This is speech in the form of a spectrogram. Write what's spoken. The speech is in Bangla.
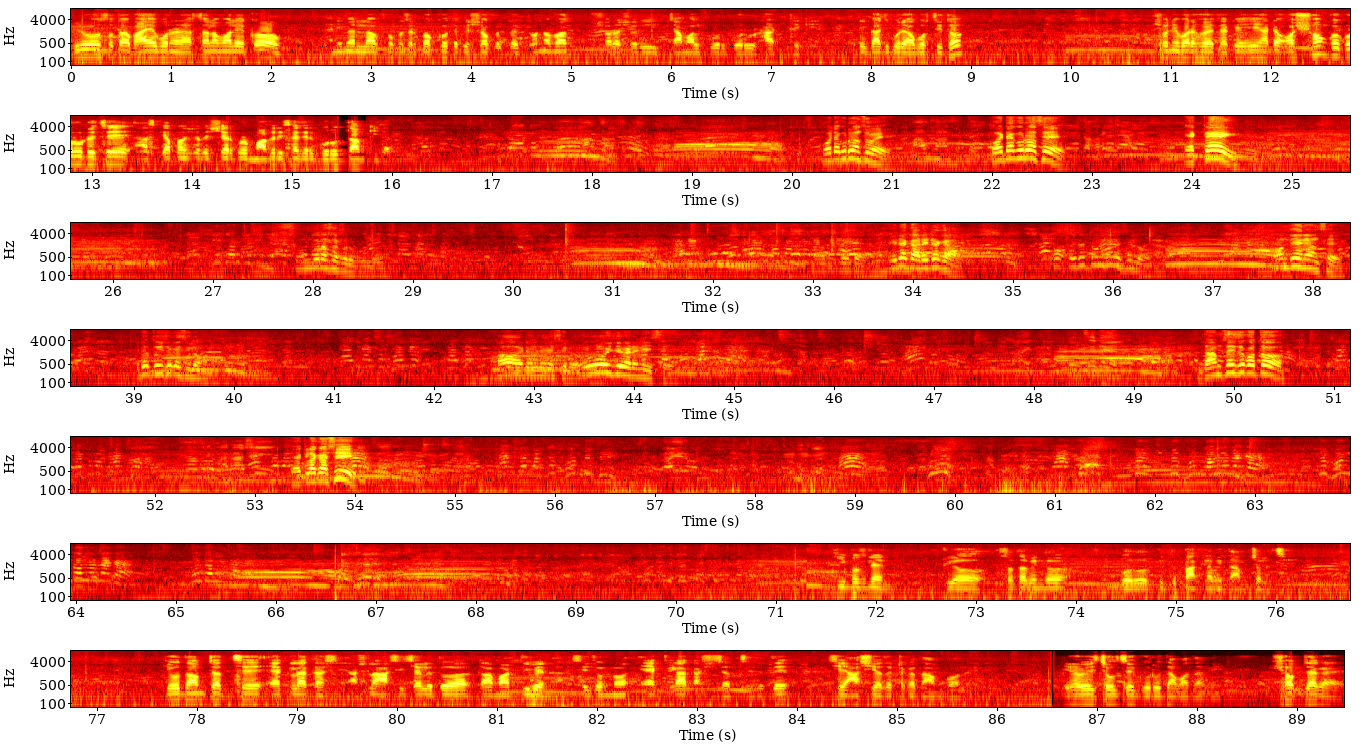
প্রিয় শ্রোতা, ভাই বোনেরা, আসসালামু আলাইকুম। অ্যানিম্যাল লাভ ফোকাসের পক্ষ থেকে সকলকে ধন্যবাদ। সরাসরি জামালপুর গরুর হাট থেকে, এটি গাজীপুরে অবস্থিত। শনিবারে হয়ে থাকে এই হাটে অসংখ্য গরু উঠেছে। আজকে আপনাদের সাথে শেয়ার করব মাঝারি সাইজের গরুর দাম কি জানেন? কয়টা গরু আছে ভাই? কয়টা গরু আছে? একটাই? সুন্দর আছে গরুগুলো। এটা কার এটা কার? এটা দুই জায়গায় ছিল কোন দিয়ে আনছে? এটা দুই জায়গায় ছিল মনে হয়। এটা ওই জায়গায় ছিল ওই জায়গাটা নিয়েছে। দাম চাইছে কত? এক লাখ আশি? কি বুঝলেন? প্রিয় শ্রোতাবৃন্দ, গরুর কিন্তু পাকলামি দাম চলেছে। কেউ দাম চাচ্ছে এক লাখ আশি, আসলে আশি চাইলে তো দাম আর দিবে না। সেই জন্য এক লাখ আশি চাচ্ছে, যাতে সে আশি হাজার টাকা দাম বলে। এভাবেই চলছে গরু দামাদামি। সব জায়গায়।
